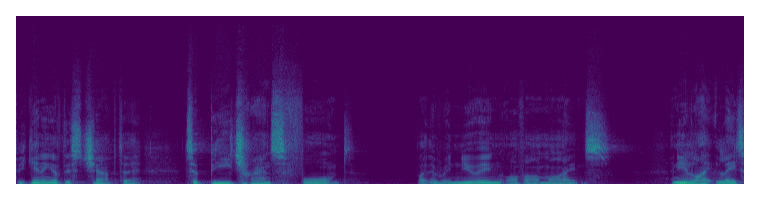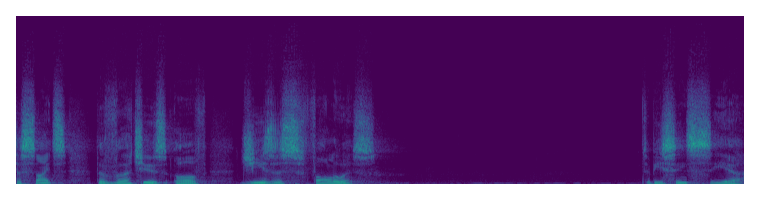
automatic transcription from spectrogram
beginning of this chapter, to be transformed by the renewing of our minds. And he later cites the virtues of Jesus' followers to be sincere,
